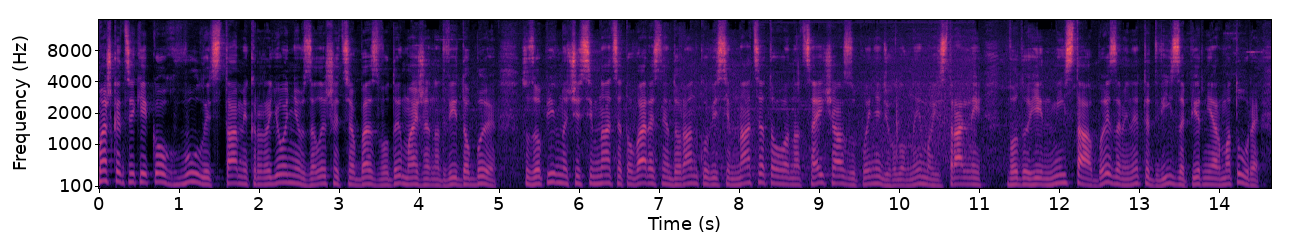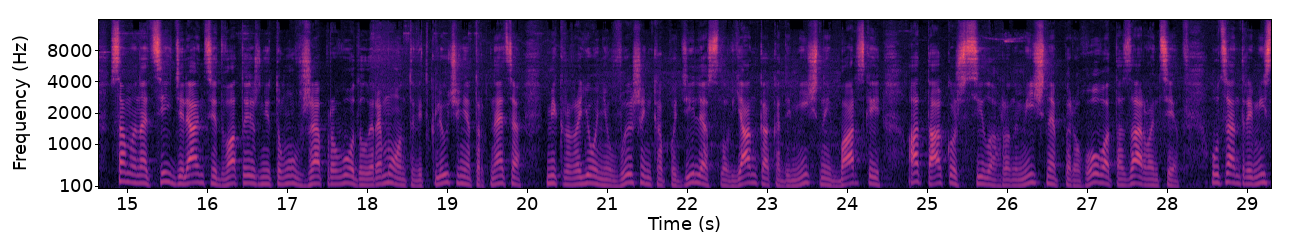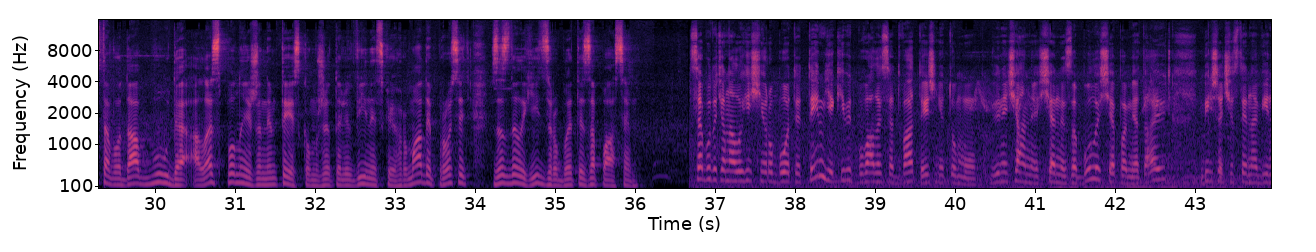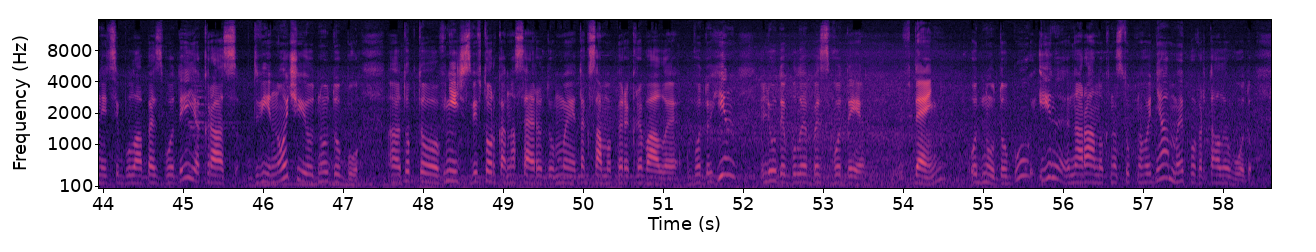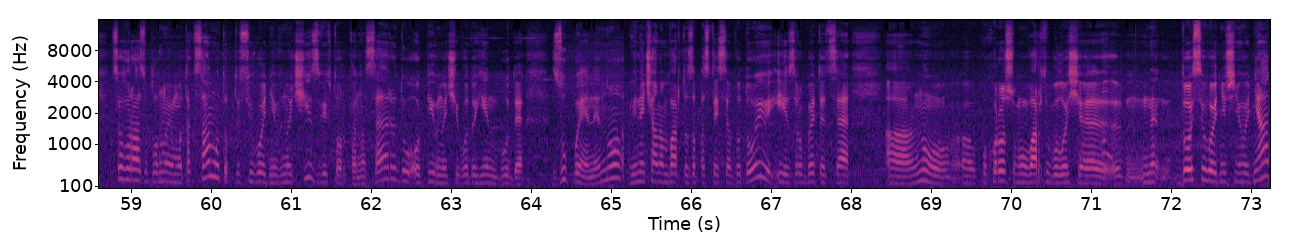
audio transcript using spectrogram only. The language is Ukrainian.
Мешканці кількох вулиць та мікрорайонів залишаться без води майже на дві доби. З опівночі 17 вересня до ранку 18-го на цей час зупинять головний магістральний водогін міста, аби замінити дві запірні арматури. Саме на цій ділянці два тижні тому вже проводили ремонт. Відключення торкнеться мікрорайонів Вишенька, Поділля, Слов'янка, Академічний, Барський, а також сіл Агрономічне, Пирогова та Зарванці. У центрі міста вода буде, але з пониженим тиском жителів Вінницької громади просять заздалегідь зробити запаси. Це будуть аналогічні роботи тим, які відбувалися два тижні тому. Вінничани ще не забули, ще пам'ятають. Більша частина Вінниці була без води, якраз дві ночі і одну добу. Е, Тобто в ніч з вівторка на середу ми так само перекривали водогін. Люди були без води в день. Одну добу і на ранок наступного дня ми повертали воду. Цього разу плануємо так само. Тобто сьогодні вночі, з вівторка на середу, опівночі водогін буде зупинено. Вінничанам варто запастися водою і зробити це. Ну е, по-хорошому варто було ще е, до сьогоднішнього дня.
